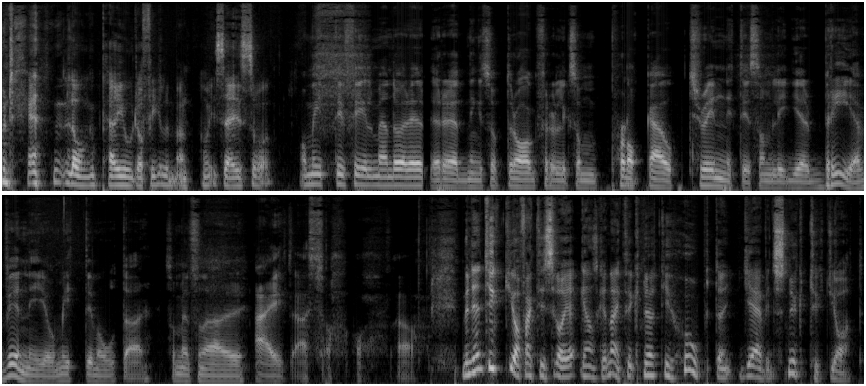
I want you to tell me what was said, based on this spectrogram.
under en lång period av filmen, om vi säger så. Och mitt i filmen då är det räddningsuppdrag för att liksom plocka upp Trinity som ligger bredvid Neo mitt emot där. Som en sån här, nej alltså, åh, ja. Men den tyckte jag faktiskt var ganska nice, för knöt ihop den jävligt snyggt tyckte jag. Att,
